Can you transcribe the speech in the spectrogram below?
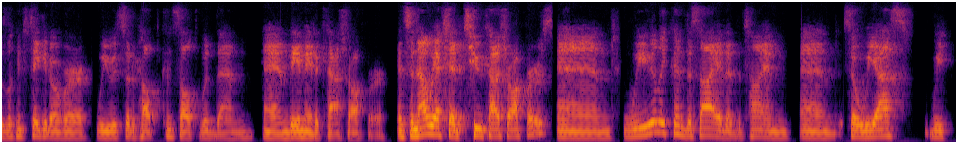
was looking to take it over. We would sort of help consult with them, and they made a cash offer. And so now we actually had two cash offers, and we really couldn't decide at the time. And so we asked, we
